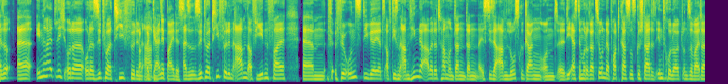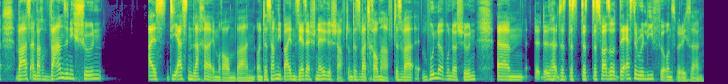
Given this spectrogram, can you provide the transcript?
Also äh, inhaltlich oder, oder situativ für den Abend? Gerne beides. Also situativ für den Abend auf jeden Fall. Ähm, für uns, die wir jetzt auf diesen Abend hingearbeitet haben und dann, dann ist dieser Abend losgegangen und äh, die erste Moderation der Podcast ist gestartet, Intro läuft und so weiter, war es einfach wahnsinnig schön, als die ersten Lacher im Raum waren. Und das haben die beiden sehr, sehr schnell geschafft. Und das war traumhaft. Das war wunder, wunderschön. Ähm, das, das, das, das war so der erste Relief für uns, würde ich sagen.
